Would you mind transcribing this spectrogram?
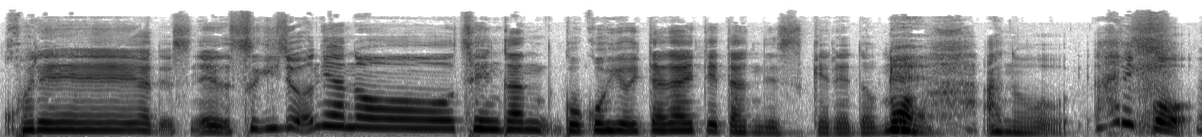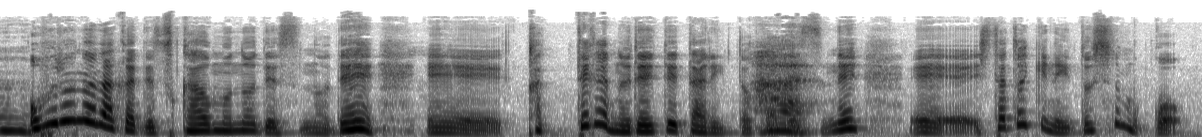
これがですね非常にあの洗顔ご好評いただいてたんですけれども、ええ、あのやはりこう、うん、お風呂の中で使うものですので、えー、手が濡れてたりとかですね、はい、えー、した時にどうしてもこう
